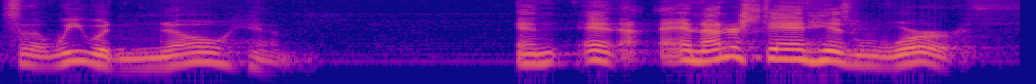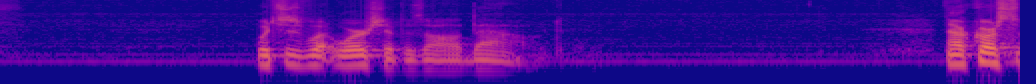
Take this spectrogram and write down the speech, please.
So that we would know him and, and, and understand his worth, which is what worship is all about. Now, of course,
